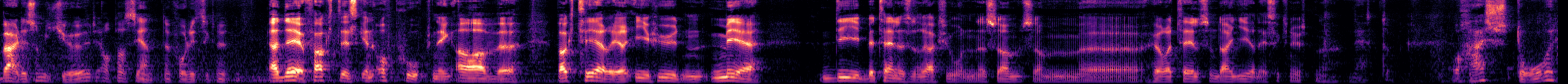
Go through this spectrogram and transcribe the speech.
Hva er det som gjør at pasientene får disse knutene? Ja, Det er faktisk en opphopning av eh, bakterier i huden med de betennelsesreaksjonene som, som uh, hører til, som da gir disse knutene. Nettopp. Og her står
